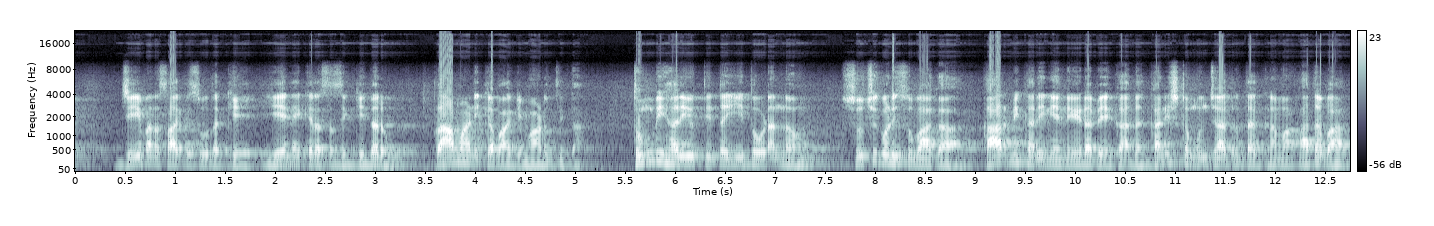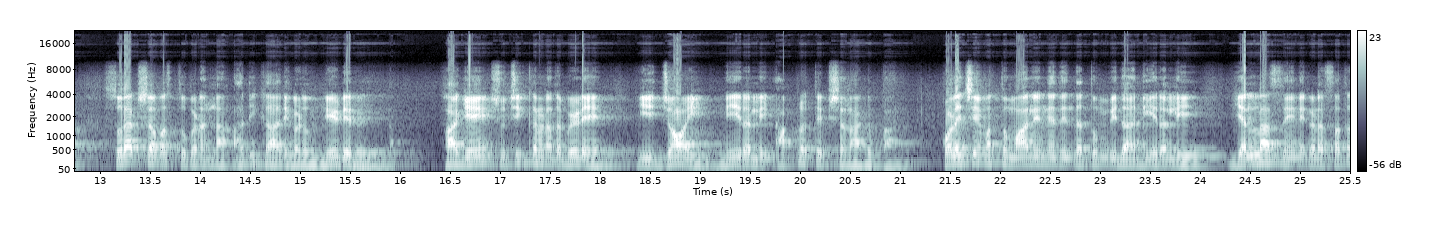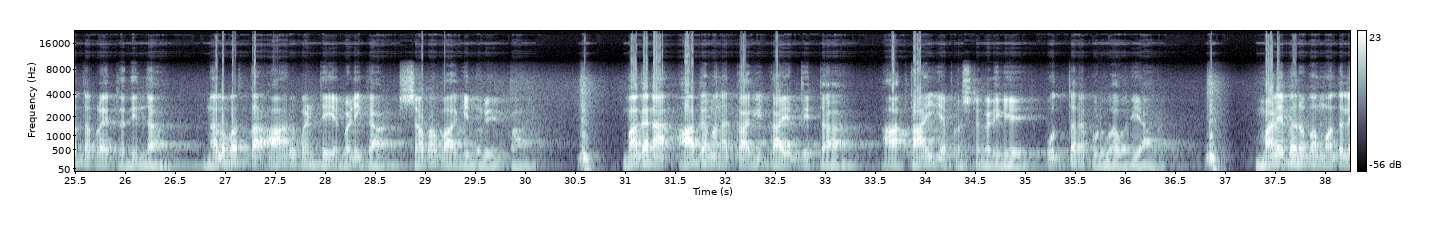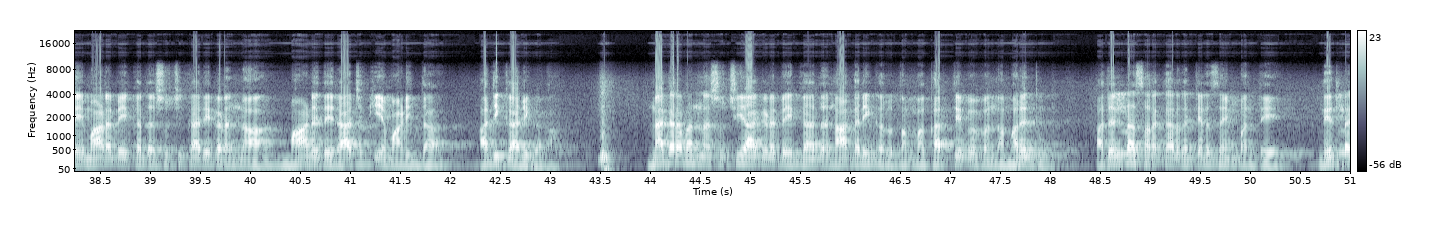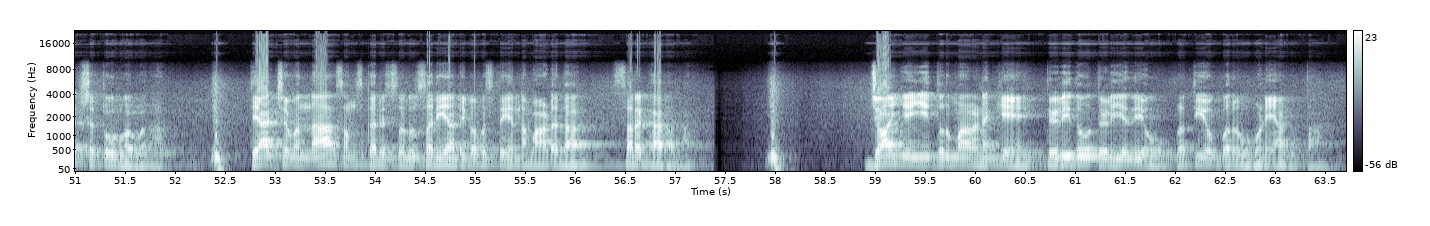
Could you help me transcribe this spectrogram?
ಜೀವನ ಸಾಗಿಸುವುದಕ್ಕೆ ಏನೇ ಕೆಲಸ ಸಿಕ್ಕಿದ್ದರೂ ಪ್ರಾಮಾಣಿಕವಾಗಿ ಮಾಡುತ್ತಿದ್ದ. ತುಂಬಿ ಹರಿಯುತ್ತಿದ್ದ ಈ ತೋಡನ್ನು ಶುಚಿಗೊಳಿಸುವಾಗ ಕಾರ್ಮಿಕರಿಗೆ ನೀಡಬೇಕಾದ ಕನಿಷ್ಠ ಮುಂಜಾಗ್ರತಾ ಕ್ರಮ ಅಥವಾ ಸುರಕ್ಷಾ ವಸ್ತುಗಳನ್ನು ಅಧಿಕಾರಿಗಳು ನೀಡಿರಲಿಲ್ಲ. ಹಾಗೆ ಶುಚೀಕರಣದ ವೇಳೆ ಈ ಜಾಯ್ ನೀರಲ್ಲಿ ಅಪ್ರತ್ಯಕ್ಷನಾಗುತ್ತಾನೆ. ಕೊಳಚೆ ಮತ್ತು ಮಾಲಿನ್ಯದಿಂದ ತುಂಬಿದ ನೀರಲ್ಲಿ ಎಲ್ಲ ಸೇನೆಗಳ ಸತತ ಪ್ರಯತ್ನದಿಂದ ನಲವತ್ತ ಆರು ಗಂಟೆಯ ಬಳಿಕ ಶವವಾಗಿ ದೊರೆಯುತ್ತಾನೆ. ಮಗನ ಆಗಮನಕ್ಕಾಗಿ ಕಾಯುತ್ತಿದ್ದ ಆ ತಾಯಿಯ ಪ್ರಶ್ನೆಗಳಿಗೆ ಉತ್ತರ ಕೊಡುವವರು ಯಾರು? ಮಳೆ ಬರುವ ಮೊದಲೇ ಮಾಡಬೇಕಾದ ಶುಚಿ ಕಾರ್ಯಗಳನ್ನು ಮಾಡದೆ ರಾಜಕೀಯ ಮಾಡಿದ್ದ ಅಧಿಕಾರಿಗಳ. ನಗರವನ್ನು ಶುಚಿಯಾಗಿಡಬೇಕಾದ ನಾಗರಿಕರು ತಮ್ಮ ಕರ್ತವ್ಯವನ್ನು ಮರೆತು ಅದೆಲ್ಲ ಸರ್ಕಾರದ ಕೆಲಸ ಎಂಬಂತೆ ನಿರ್ಲಕ್ಷ್ಯ ತೋರುವವರ. ತ್ಯಾಜ್ಯವನ್ನು ಸಂಸ್ಕರಿಸಲು ಸರಿಯಾದ ವ್ಯವಸ್ಥೆಯನ್ನು ಮಾಡದ ಸರ್ಕಾರದ ಜಾಯ್ಯ ಈ ದುರ್ಮರಣಕ್ಕೆ ತಿಳಿದೋ ತಿಳಿಯದೆಯೋ ಪ್ರತಿಯೊಬ್ಬರೂ ಹೊಣೆಯಾಗುತ್ತಾರೆ.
